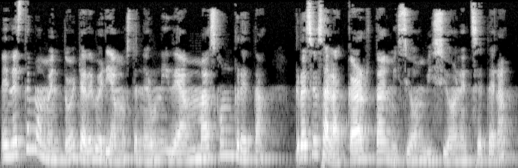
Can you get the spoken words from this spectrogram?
En este momento ya deberíamos tener una idea más concreta gracias a la carta, misión, visión, etc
